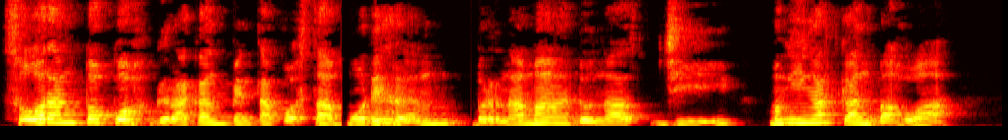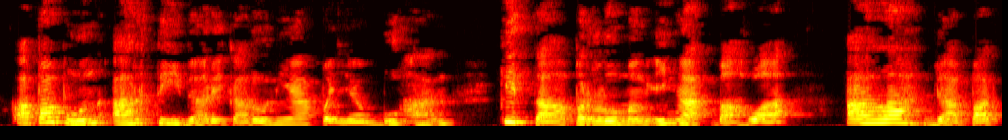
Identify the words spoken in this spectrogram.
Seorang tokoh gerakan Pentakosta modern bernama Donald G. mengingatkan bahwa apa pun arti dari karunia penyembuhan, kita perlu mengingat bahwa Allah dapat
